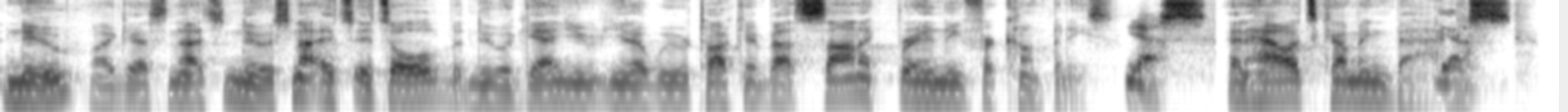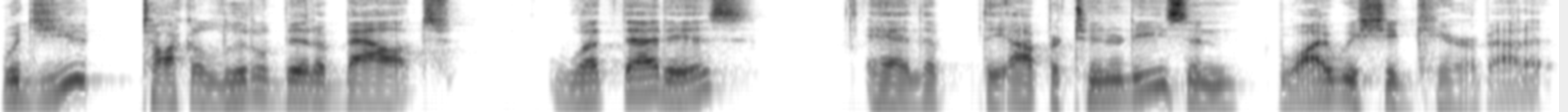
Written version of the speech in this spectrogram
new. I guess not. It's new. It's not. It's it's old, but new again. You you know we were talking about sonic branding for companies yes, and how it's coming back. yes. Would you talk a little bit about what that is and the the opportunities and why we should care about it?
